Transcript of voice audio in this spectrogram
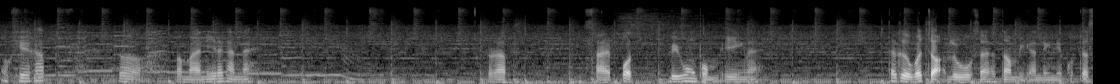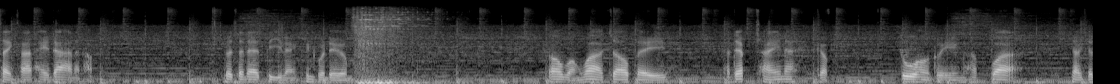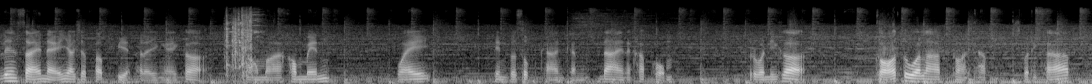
โอเคครับ ก็ประมาณนี้แล้วกันนะ สำหรับสายปลดบิวของผมเองนะ ถ้าเกิดว่าเจาะรูซันสตอมอีกอันหนึ่งเนี่ยผมจะใส่การ์ดไฮด้านะครับ ก็จะได้ตีแรงขึ้นกว่าเดิม ก็หวังว่าจะเอาไปอัดแอปใช้นะ กับตัวของตัวเองนะครับว่าอยากจะเล่นสายไหนอยากจะปรับเปลี่ยนอะไรยังไงก็ลองมาคอมเมนต์ไว้เป็นประสบการณ์กันได้นะครับผมวันนี้ก็ขอตัวลาไปก่อนครับ สวัสดีครับ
